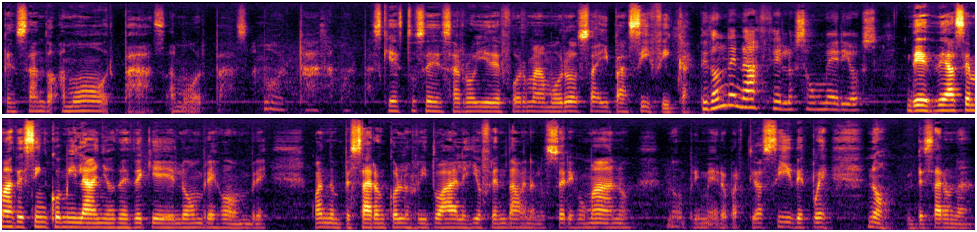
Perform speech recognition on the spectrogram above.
pensando amor, paz, amor, paz, amor, paz, amor, paz. Que esto se desarrolle de forma amorosa y pacífica. ¿De dónde nacen los saumerios? Desde hace más de 5.000 años, desde que el hombre es hombre cuando empezaron con los rituales y ofrendaban a los seres humanos, ¿no? Primero partió así, después, no, empezaron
